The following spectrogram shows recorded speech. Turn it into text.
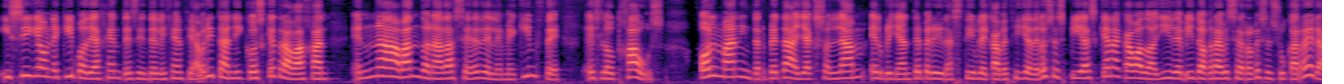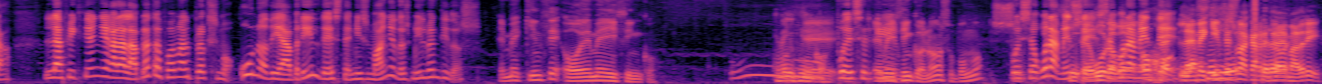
y sigue a un equipo de agentes de inteligencia británicos que trabajan en una abandonada sede del M15, Slough House. Oldman interpreta a Jackson Lamb, el brillante pero irascible cabecilla de los espías que han acabado allí debido a graves errores en su carrera. La ficción llegará a la plataforma el próximo 1 de abril de este mismo año 2022. ¿M15 o MI5? MI5. Puede ser que- MI5, ¿no? Supongo. Pues seguramente, Seguro, seguramente. La La M15 es una carretera de. Madrid.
